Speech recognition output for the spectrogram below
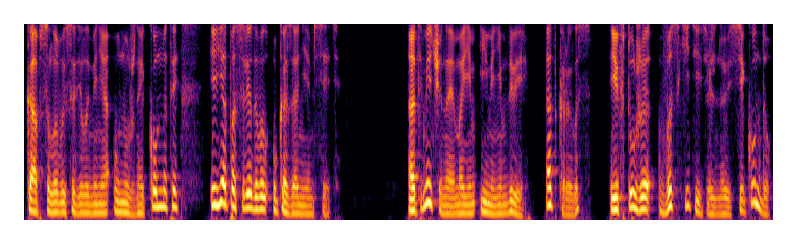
Капсула высадила меня у нужной комнаты, и я последовал указаниям сети. Отмеченная моим именем дверь открылась. И в ту же восхитительную секунду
